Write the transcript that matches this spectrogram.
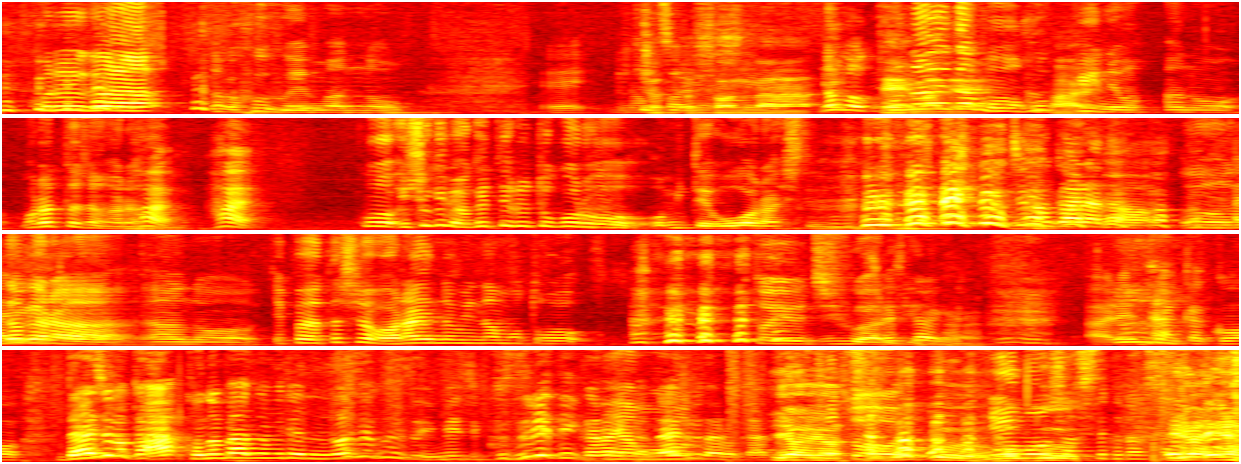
う。これがなんか夫婦円満のえちょっとそんななんかこの間もホッピーに、はい。あのもらったじゃんから、はいはい。こう一生懸命開けてるところを見て大笑いしてる、うちの柄の、うん、だからあのやっぱり私は笑いの源という自負はあるけど。はいあれなんかこう大丈夫か？この番組で野田聖子のイメージ崩れていかないから大丈夫だろうかいやいやちょっと入門させてください。いやいや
